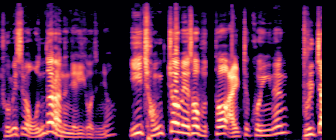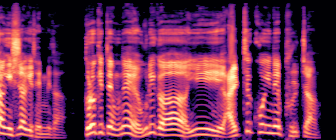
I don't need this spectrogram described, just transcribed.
좀 있으면 온다라는 얘기거든요. 이 정점에서부터 알트코인은 불장이 시작이 됩니다. 그렇기 때문에 우리가 이 알트코인의 불장,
